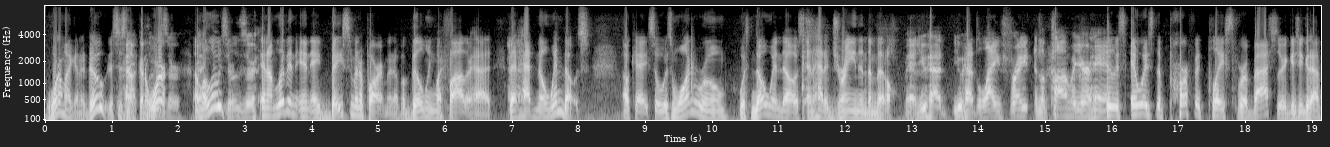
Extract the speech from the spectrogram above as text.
what am I going to do? This is not going to work. I'm a loser. Loser. And I'm living in a basement apartment of a building my father had that had no windows. Okay, so it was one room with no windows and had a drain in the middle. Man, you had you had life right in the palm of your hand. It was it was the perfect place for a bachelor because you could have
